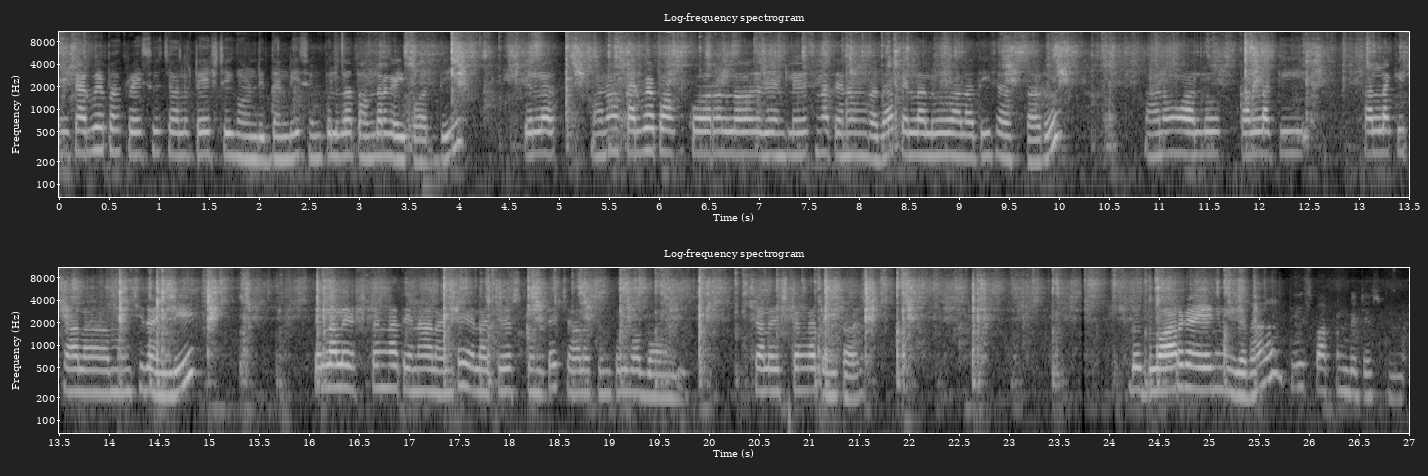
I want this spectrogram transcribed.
ఈ కరివేపాకు రైస్ చాలా టేస్టీగా ఉండిద్దండి సింపుల్గా తొందరగా అయిపోద్ది. పిల్ల మనం కరివేపాకు కూరల్లో దేంట్లో వేసినా తినం కదా పిల్లలు అలా తీసేస్తారు. మనం వాళ్ళు కళ్ళకి కళ్ళకి చాలా మంచిదండి. పిల్లలు ఇష్టంగా తినాలంటే ఇలా చేసుకుంటే చాలా సింపుల్గా బాగుంది. చాలా ఇష్టంగా తింటారు. ఇప్పుడు ద్వారగా వేగినాయి కదా తీసి పక్కన పెట్టేసుకున్నాం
